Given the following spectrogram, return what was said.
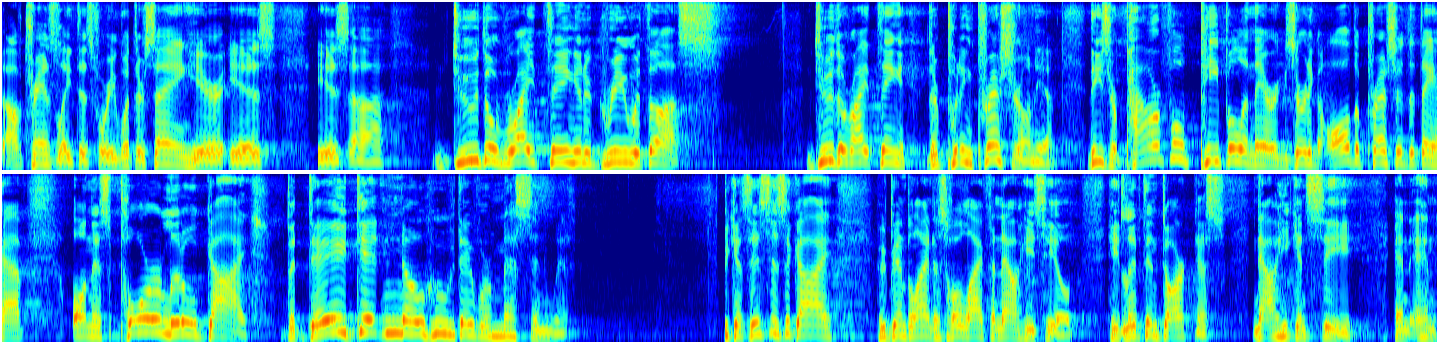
I'll translate this for you. What they're saying here is, is uh, do the right thing and agree with us. Do the right thing. They're putting pressure on him. These are powerful people and they are exerting all the pressure that they have on this poor little guy. But they didn't know who they were messing with. Because this is a guy who'd been blind his whole life and now he's healed. He lived in darkness, now he can see. And, and,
